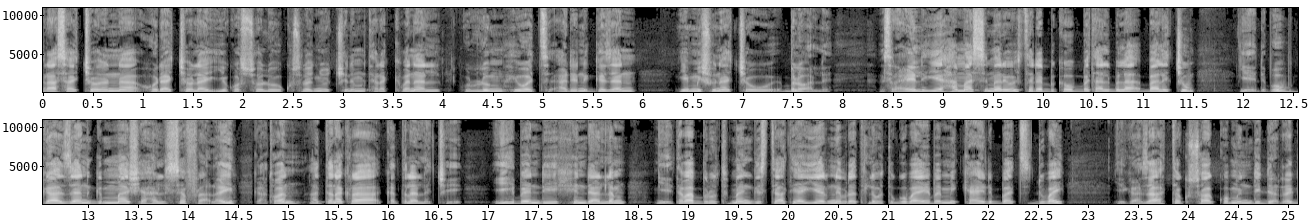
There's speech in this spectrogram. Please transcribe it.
ራሳቸውንና ሆዳቸው ላይ የቆሰሉ ቁስለኞችንም ተረክበናል። ሁሉም ሕይወት አድን እገዛን የሚሹ ናቸው ብለዋል። እስራኤል የሐማስ መሪዎች ተደብቀውበታል ብላ ባለችው የደቡብ ጋዛን ግማሽ ያህል ስፍራ ላይ ጥቃቷን አጠናክራ ቀጥላለች። ይህ በእንዲህ እንዳለም የተባበሩት መንግሥታት የአየር ንብረት ለውጥ ጉባኤ በሚካሄድበት ዱባይ የጋዛ ተኩስ አቁም እንዲደረግ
